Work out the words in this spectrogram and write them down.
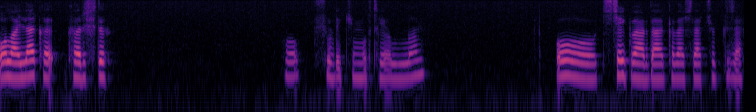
Olaylar ka- karıştı. Hop şuradaki yumurtayı alalım. Oo çiçek verdi arkadaşlar çok güzel.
